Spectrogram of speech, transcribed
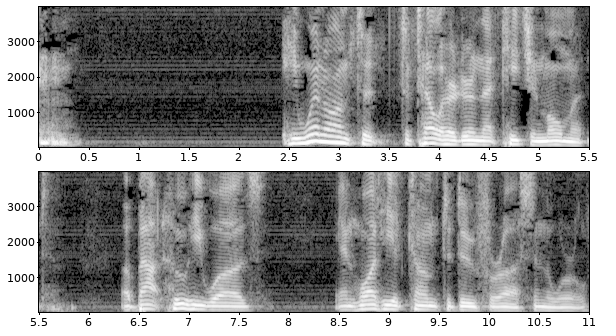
he went on to, to tell her during that teaching moment about who he was and what he had come to do for us in the world.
